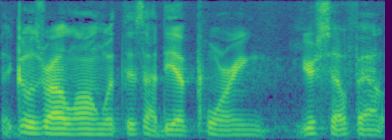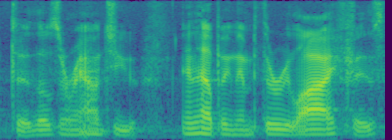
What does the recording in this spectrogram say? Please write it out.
that goes right along with this idea of pouring yourself out to those around you and helping them through life is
